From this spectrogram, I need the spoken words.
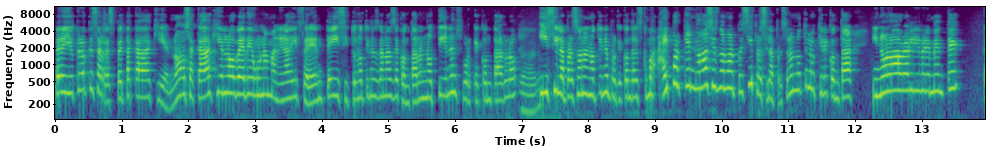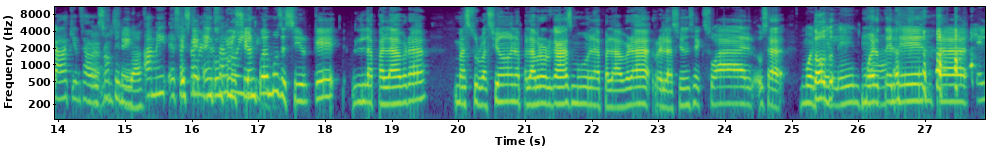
pero yo creo que se respeta a cada quien, ¿no? O sea, cada quien lo ve de una manera diferente y si tú no tienes ganas de contarlo, no tienes por qué contarlo. Claro. Y si la persona no tiene por qué contar, es como, ay, ¿por qué no? Si es normal, pues sí, pero si la persona no te lo quiere contar y no lo habla libremente, cada quien sabrá, Es ¿no? intimidad. A mí, Es que exactamente. en es conclusión podemos decir que la palabra masturbación, la palabra orgasmo, la palabra relación sexual, o sea, Muerte Todo- lenta. muerte lenta, El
